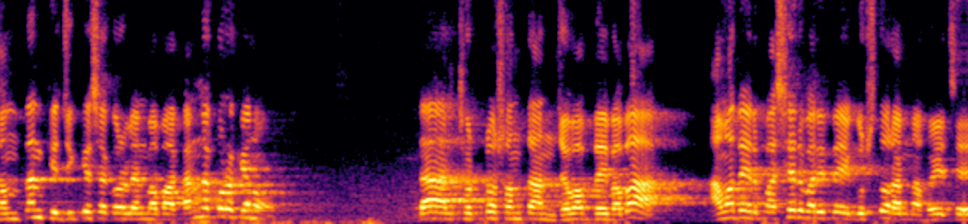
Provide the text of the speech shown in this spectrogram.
সন্তানকে জিজ্ঞাসা করলেন, বাবা, কান্না করো কেন? তার ছোট্ট সন্তান জবাব দেয়, বাবা, আমাদের পাশের বাড়িতে গোস্ত রান্না হয়েছে।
